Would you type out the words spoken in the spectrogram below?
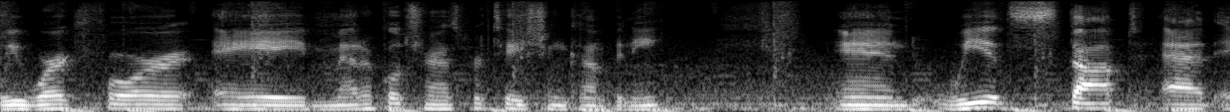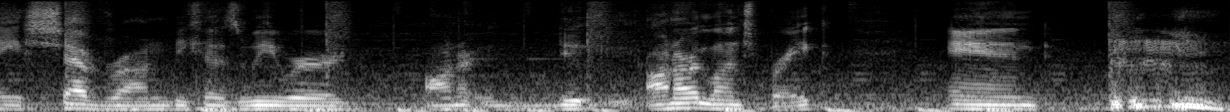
We worked for a medical transportation company and we had stopped at a chevron because we were on our, on our lunch break and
